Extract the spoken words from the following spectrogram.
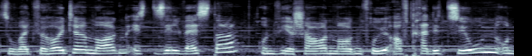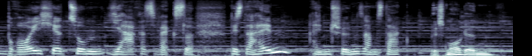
Soweit für heute. Morgen ist Silvester und wir schauen morgen früh auf Traditionen und Bräuche zum Jahreswechsel. Bis dahin, einen schönen Samstag. Bis morgen.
